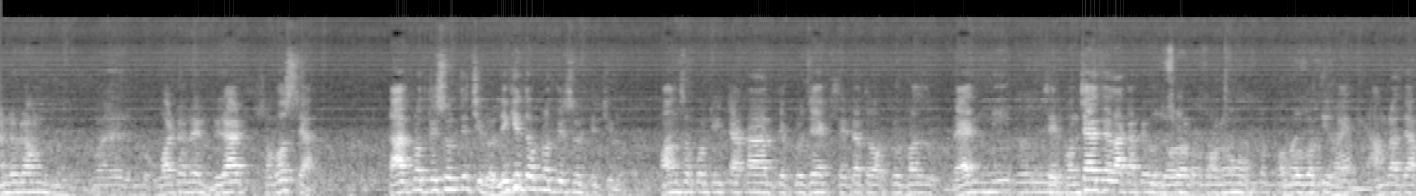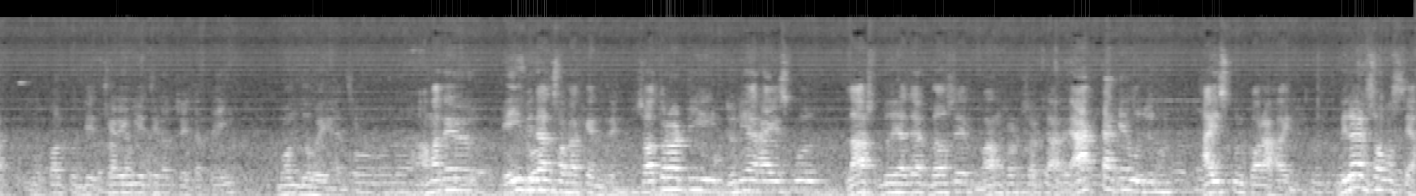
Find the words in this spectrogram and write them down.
আন্ডারগ্রাউন্ড ওয়াটারের বিরাট সমস্যা। তার প্রতিশ্রুতি ছিল লিখিত প্রতিশ্রুতি ছিল। পাঁচশো কোটি টাকার যে প্রজেক্ট সেটা তো অ্যাপ্রুভাল দেননি। সেই পঞ্চায়েত এলাকাতেও জলের কোনো অগ্রগতি হয়নি। আমরা যা প্রকল্প যে ছেড়ে গিয়েছিলাম সেটাতেই বন্ধ হয়ে আছে। আমাদের এই বিধানসভা কেন্দ্রে সতেরোটি জুনিয়র হাই স্কুল লাস্ট দুই হাজার দশে বামফ্রন্ট সরকার একটাকেও হাই স্কুল করা হয়নি। বিরাট সমস্যা।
